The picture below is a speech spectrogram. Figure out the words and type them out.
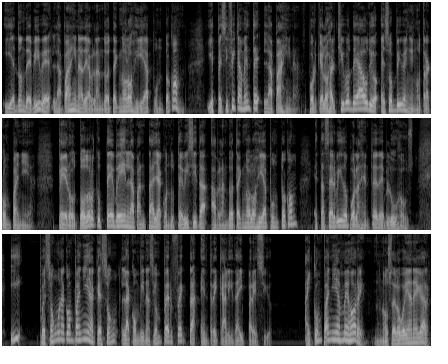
y es donde vive la página de hablando de tecnología.com y específicamente la página, porque los archivos de audio, esos viven en otra compañía. Pero todo lo que usted ve en la pantalla cuando usted visita hablando de tecnología.com está servido por la gente de Bluehost. Y pues son una compañía que son la combinación perfecta entre calidad y precio. Hay compañías mejores, no se lo voy a negar,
